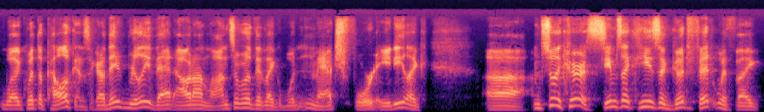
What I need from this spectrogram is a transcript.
like with the Pelicans, like are they really that out on Lonzo where they like wouldn't match 480? Like, uh, I'm just really curious. Seems like he's a good fit with like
